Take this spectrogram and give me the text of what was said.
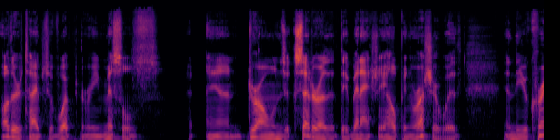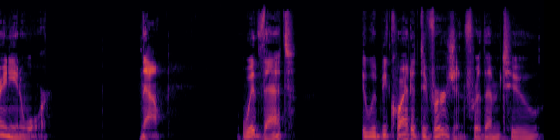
other types of weaponry, missiles and drones, etc., that they've been actually helping Russia with in the Ukrainian war. Now, with that, it would be quite a diversion for them to,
